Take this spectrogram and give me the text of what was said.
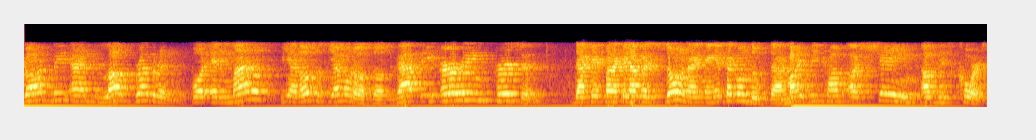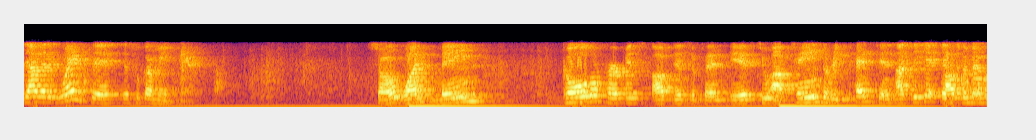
godly and loved brethren, por hermanos piadosos y amorosos, that the erring person da que, para que la persona en, en esta conducta might become ashamed of his course. se avergüence de su camino. So, one main goal or purpose of discipline is to obtain the repentance Así que el Of the segundo member.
